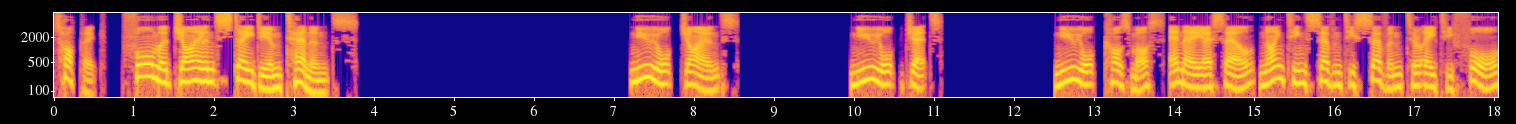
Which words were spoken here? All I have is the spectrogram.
Topic: Former Giants Stadium tenants. New York Giants, New York Jets, New York Cosmos NASL 1977 to 84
